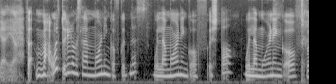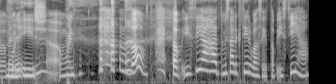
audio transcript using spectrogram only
yeah, yeah. فمعقول تقولي له مثلا morning of goodness ولا morning of قشطة ولا morning of uh, فل؟ مناقيش. بالضبط طب قيسيها هاد مثال كتير بسيط طب قيسيها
